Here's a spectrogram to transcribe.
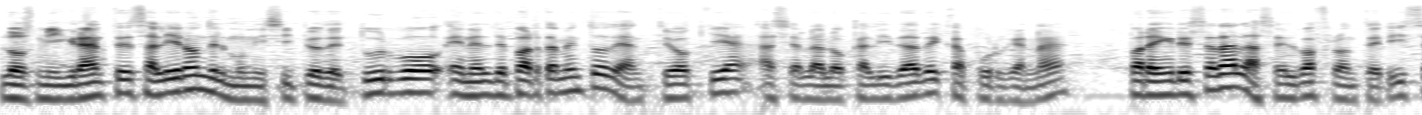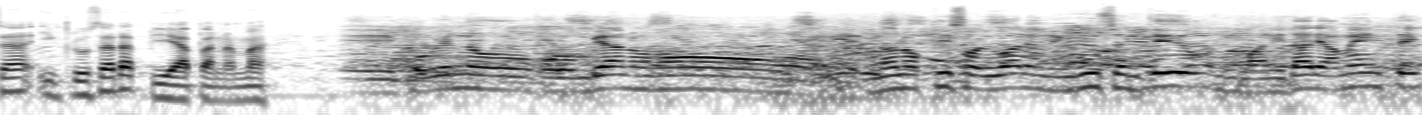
Los migrantes salieron del municipio de Turbo, en el departamento de Antioquia, hacia la localidad de Capurganá, para ingresar a la selva fronteriza y cruzar a pie a Panamá. El gobierno colombiano no, no nos quiso ayudar en ningún sentido, ni humanitariamente,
